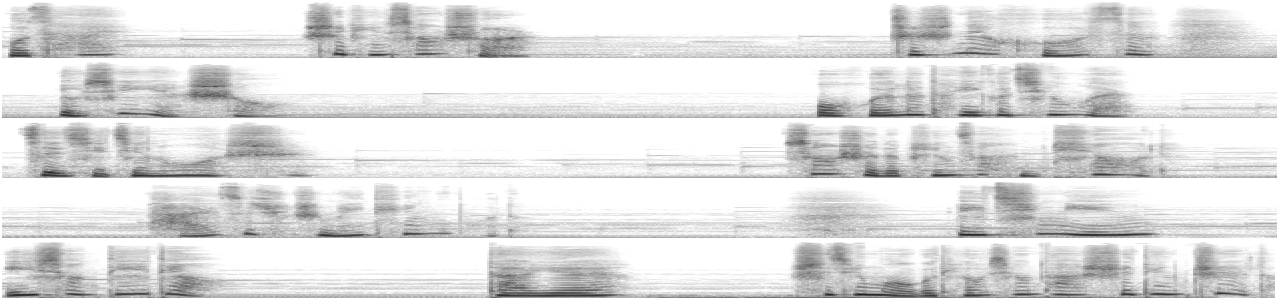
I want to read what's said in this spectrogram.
我猜，是瓶香水儿。只是那盒子有些眼熟。我回了他一个亲吻，自己进了卧室。香水的瓶子很漂亮，牌子却是没听过的。李清明一向低调，大约是请某个调香大师定制的。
